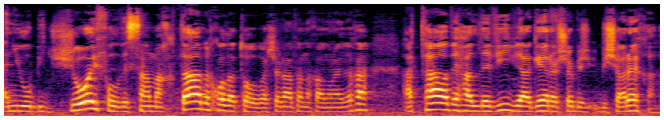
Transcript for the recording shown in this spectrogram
and you will be joyful v'samachta b'chol atov asher natan lecha ata v'halevi v'ager asher b'sharecha.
